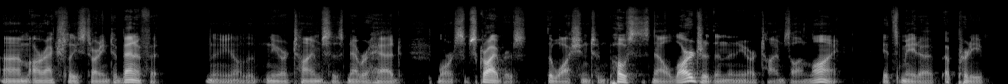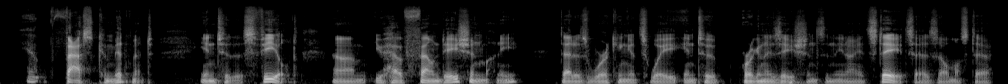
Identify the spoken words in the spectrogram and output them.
um, are actually starting to benefit. You know, the New York Times has never had more subscribers. The Washington Post is now larger than the New York Times online. It's made a, a pretty yep. fast commitment into this field. Um, you have foundation money that is working its way into organizations in the United States as almost a,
